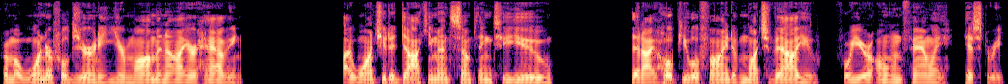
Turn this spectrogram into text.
from a wonderful journey your mom and I are having. I want you to document something to you that I hope you will find of much value for your own family history.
